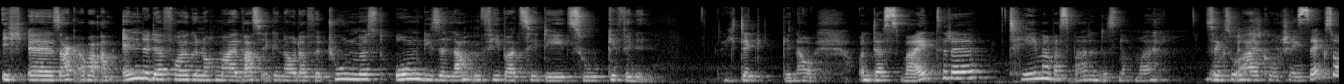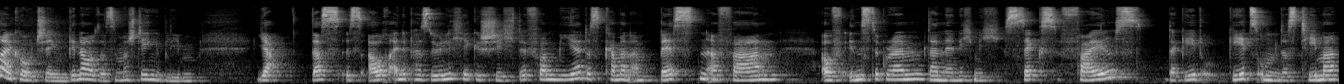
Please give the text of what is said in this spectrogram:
Ich äh, sage aber am Ende der Folge nochmal, was ihr genau dafür tun müsst, um diese Lampenfieber-CD zu gewinnen. Richtig, genau. Und das weitere Thema, was war denn das nochmal? Sexualcoaching. Sexualcoaching, genau, da sind wir stehen geblieben. Ja, das ist auch eine persönliche Geschichte von mir. Das kann man am besten erfahren auf Instagram. Da nenne ich mich Sex Files. Da geht es um das Thema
